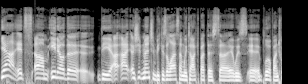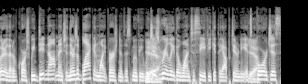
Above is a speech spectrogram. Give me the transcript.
Yeah, it's um, you know the the I, I should mention because the last time we talked about this, uh, it was it blew up on Twitter that of course we did not mention. There's a black and white version of this movie, which is really the one to see if you get the opportunity. It's Yeah. gorgeous,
